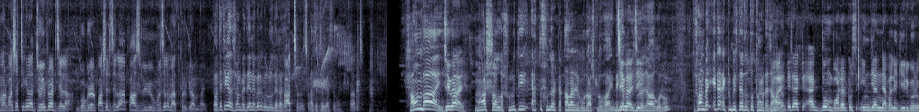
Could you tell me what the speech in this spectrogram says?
আমার বাসার ঠিকানা জয়পুরহাট জেলা বগুড়ার পাশের জেলা পাঁচবিবি উপজেলা মাতকুর গ্রাম ভাই। তো আচ্ছা ঠিক আছে ভাই দেনে করে গরুগুলো দেখা আচ্ছা ভাই আচ্ছা ঠিক আছে ভাই। আচ্ছা। শাওন ভাই জি ভাই। মার্শাল্লাহ শুরুতেই এত সুন্দর একটা কালারের গরু আসলো ভাই। জি ভাই, জি। যাওয়া গরু। তো শাওন ভাই এটার একটু বিস্তারিত তথ্য আমাদের ভাই জানাবেন এটা একটা একদম border cross Indian Nepali Gir গরু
